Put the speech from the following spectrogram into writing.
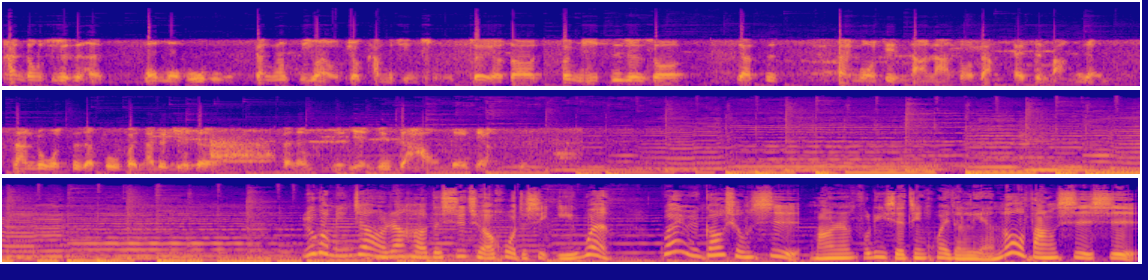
看东西就是很模模糊糊，刚刚以外我就看不清楚，所以有时候会迷失，就是说，要是戴墨镜然后拿手杖才是盲人。那弱势的部分，他就觉得可能眼睛是好的这样子。如果民众有任何的需求或者是疑问，关于高雄市盲人福利协进会的联络方式是，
